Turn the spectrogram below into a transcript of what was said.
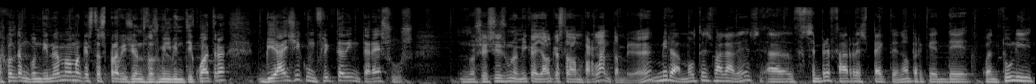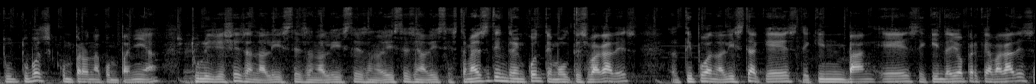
Escolta'm, continuem amb aquestes previsions 2024. Viatge i conflicte d'interessos. No sé si és una mica ja el que estàvem parlant, també, eh? Mira, moltes vegades eh, sempre fa respecte, no? Perquè de, quan tu, li, tu, tu vols comprar una companyia, sí. tu llegeixes analistes, analistes, analistes, analistes. També has de tindre en compte moltes vegades el tipus d'analista que és, de quin banc és, de quin d'allò, perquè a vegades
